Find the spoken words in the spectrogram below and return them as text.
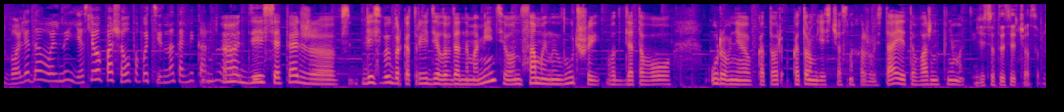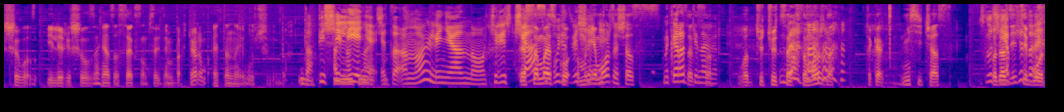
более довольный, если бы пошел по пути натальной карты. А, Здесь, опять же, весь выбор, который я делаю в данном моменте, он самый наилучший вот для того уровня, в, котор- в котором я сейчас нахожусь, да, и это важно понимать. Если ты сейчас решила или решил заняться сексом с этим партнером, это наилучший выбор. Да, Пиши Лене, это оно или не оно? Через час будет решение. мне можно сейчас На короткий секса? номер. Вот чуть-чуть секса можно? Такая, не сейчас. Слушай, Подождите, бот.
